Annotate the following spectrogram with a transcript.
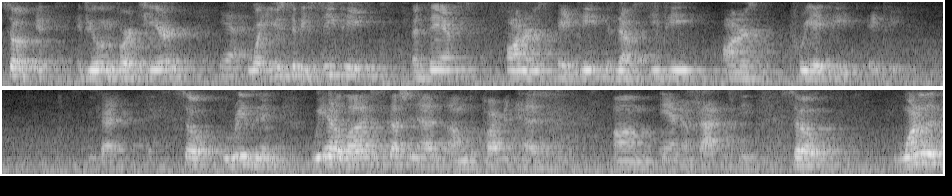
So if, if you're looking for a tier, yeah. what used to be CP, advanced, honors, AP, is now CP, honors, pre-AP, AP. Okay? So reasoning, we had a lot of discussion as um, department heads um, and a faculty. So one of the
